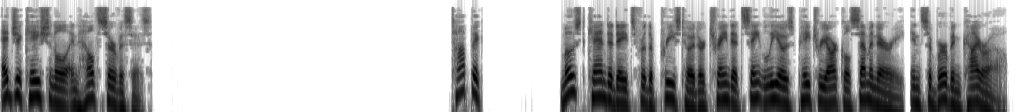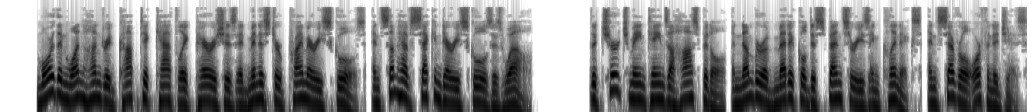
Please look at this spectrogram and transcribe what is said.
Educational and health services most candidates for the priesthood are trained at St. Leo's Patriarchal Seminary, in suburban Cairo. More than 100 Coptic Catholic parishes administer primary schools, and some have secondary schools as well. The church maintains a hospital, a number of medical dispensaries and clinics, and several orphanages.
